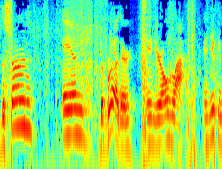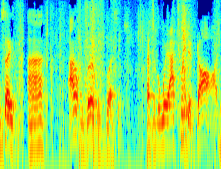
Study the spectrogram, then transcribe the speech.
the son and the brother in your own life. And you can say, I, I don't deserve his blessings. That's the way I treated God.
